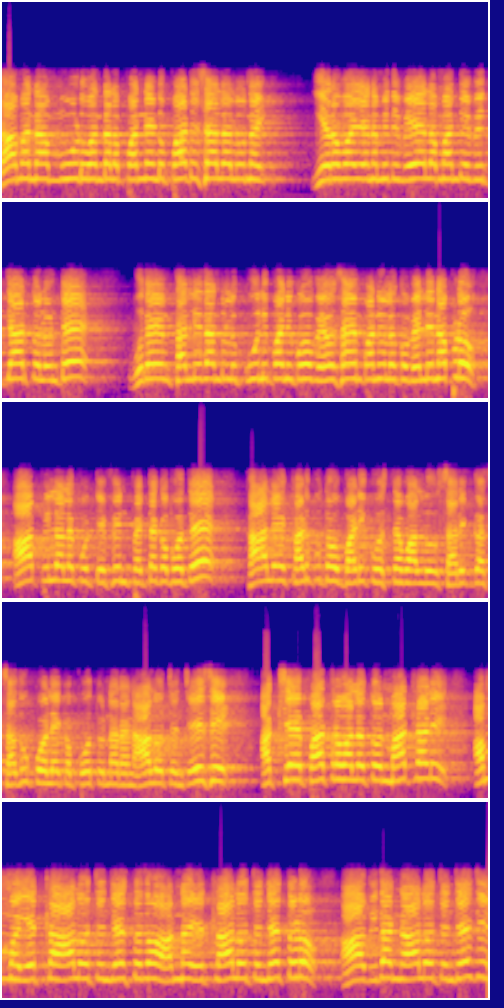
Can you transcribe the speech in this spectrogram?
దామన్న మూడు వందల పన్నెండు పాఠశాలలు ఉన్నాయి. ఇరవై ఎనిమిది వేల మంది విద్యార్థులుంటే ఉదయం తల్లిదండ్రులు కూలి పనికో వ్యవసాయం పనులకు వెళ్ళినప్పుడు ఆ పిల్లలకు టిఫిన్ పెట్టకపోతే కాలే కడుపుతో బడికి వస్తే వాళ్ళు సరిగ్గా చదువుకోలేకపోతున్నారని ఆలోచన చేసి అక్షయ పాత్ర వాళ్ళతో మాట్లాడి అమ్మ ఎట్లా ఆలోచన చేస్తుందో అన్న ఎట్లా ఆలోచన చేస్తాడో ఆ విధంగా ఆలోచన చేసి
